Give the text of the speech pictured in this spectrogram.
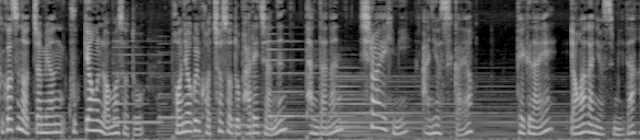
그것은 어쩌면 국경을 넘어서도 번역을 거쳐서도 바래지 않는 단단한 실화의 힘이 아니었을까요? 백은하의 영화관이었습니다.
